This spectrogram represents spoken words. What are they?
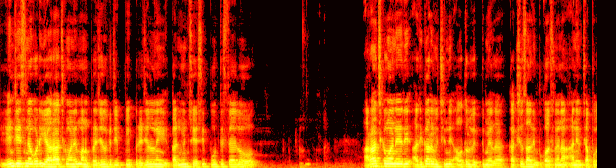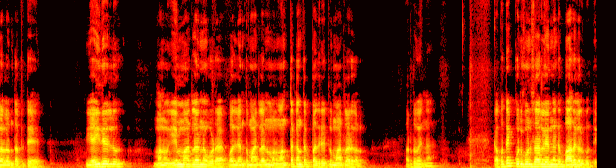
ఏం చేసినా కూడా ఈ అరాచకం అనేది మనం ప్రజలకు చెప్పి ప్రజల్ని కన్విన్స్ చేసి పూర్తి స్థాయిలో అరాచకం అనేది అధికారం ఇచ్చింది అవతల వ్యక్తి మీద కక్ష సాధింపు కోసమేనా అని చెప్పగలం తప్పితే ఈ ఐదేళ్ళు మనం ఏం మాట్లాడినా కూడా వాళ్ళు ఎంత మాట్లాడినా మనం అంతకంతకు పది రెట్లు మాట్లాడగలం. అర్థమైందా? కాకపోతే కొన్ని కొన్నిసార్లు ఏంటంటే బాధ కలుగుద్ది.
